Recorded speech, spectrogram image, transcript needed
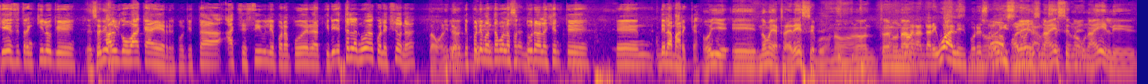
quédese tranquilo que ¿En serio? algo va a caer, porque está accesible para poder adquirir. Esta es la nueva colección, ¿ah? Está bonita. Eh, después le mandamos la factura no. a la gente eh, de la marca. Oye, eh, no me voy a traer ese, po, no, no, tráeme una. No van a andar iguales, por eso No, lo dice. es una S, no una L. de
